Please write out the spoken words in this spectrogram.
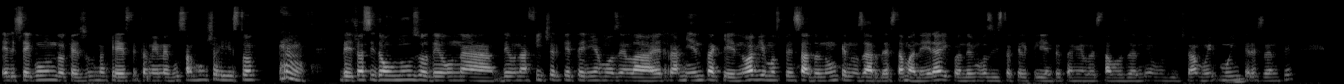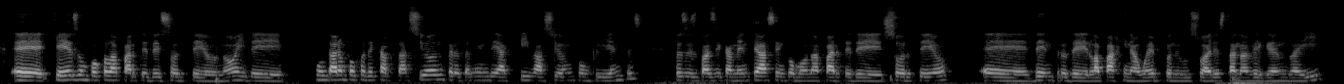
el segundo, que es uno que este también me gusta mucho, y esto, de hecho, ha sido un uso de una, de una feature que teníamos en la herramienta que no habíamos pensado nunca en usar de esta manera, y cuando hemos visto que el cliente también lo estaba usando, hemos dicho, ah, muy, muy interesante, eh, que es un poco la parte de sorteo, ¿no? Y de juntar un poco de captación, pero también de activación con clientes. Entonces, básicamente hacen como una parte de sorteo eh, dentro de la página web cuando el usuario está navegando ahí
